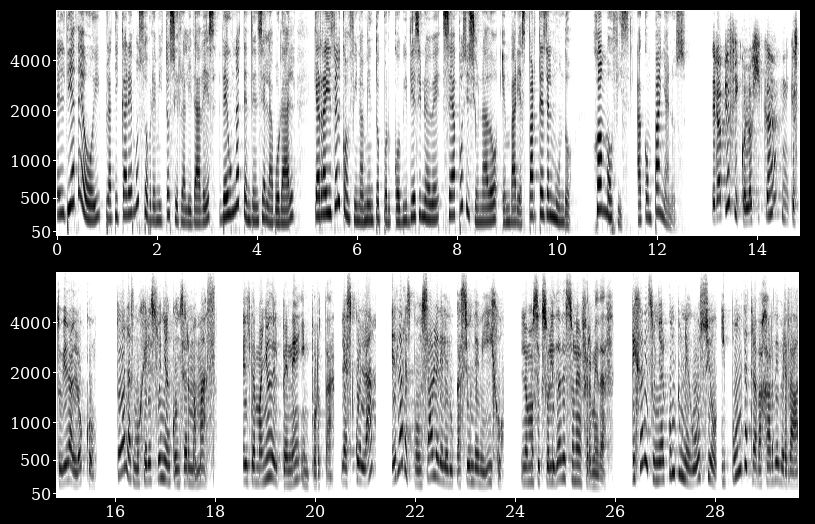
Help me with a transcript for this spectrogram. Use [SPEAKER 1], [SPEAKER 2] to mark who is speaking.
[SPEAKER 1] El día de hoy platicaremos sobre mitos y realidades de una tendencia laboral que a raíz del confinamiento por COVID-19 se ha posicionado en varias partes del mundo. Home Office, acompáñanos.
[SPEAKER 2] Terapia psicológica, ni que estuviera loco.
[SPEAKER 3] Todas las mujeres sueñan con ser mamás.
[SPEAKER 2] El tamaño del pene importa.
[SPEAKER 3] La escuela es la responsable de la educación de mi hijo.
[SPEAKER 2] La homosexualidad es una enfermedad.
[SPEAKER 3] Deja de soñar con tu negocio y ponte a trabajar de verdad.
